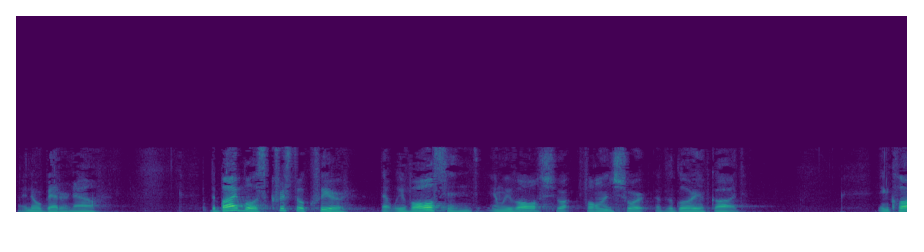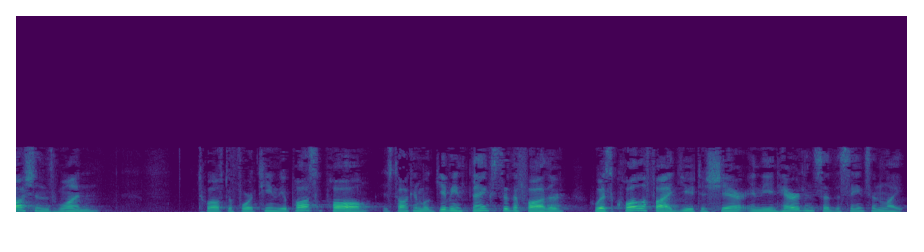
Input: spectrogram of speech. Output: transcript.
I know better now. The Bible is crystal clear that we've all sinned and we've all fallen short of the glory of God. In Colossians 1, 12 to 14, the Apostle Paul is talking about giving thanks to the Father who has qualified you to share in the inheritance of the saints in light.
